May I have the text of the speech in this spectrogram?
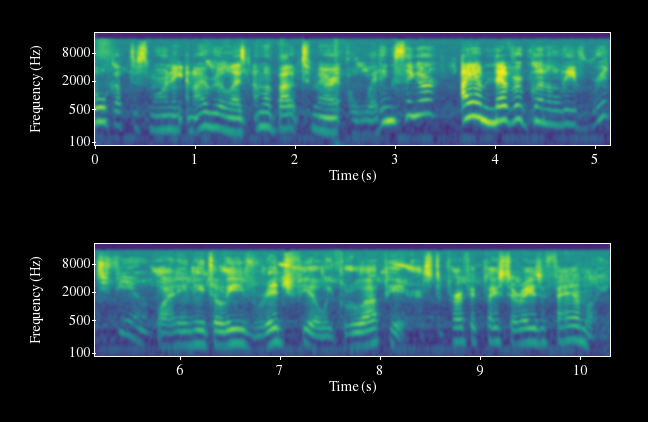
woke up this morning and I realized I'm about to marry a wedding singer. I am never gonna leave Ridgefield. Why do you need to leave Ridgefield? We grew up here. It's the perfect place to raise a family.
